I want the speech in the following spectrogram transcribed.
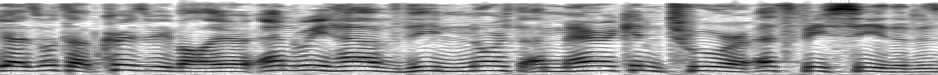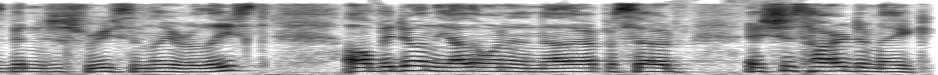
guys, what's up? Crazy Ball here, and we have the North American Tour SBC that has been just recently released. I'll be doing the other one in another episode. It's just hard to make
